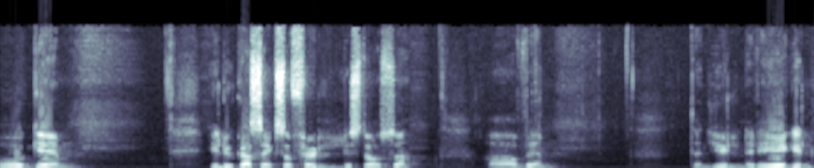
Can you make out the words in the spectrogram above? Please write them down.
Og eh, i Lukas 6 så følges det også av eh, den gylne regel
